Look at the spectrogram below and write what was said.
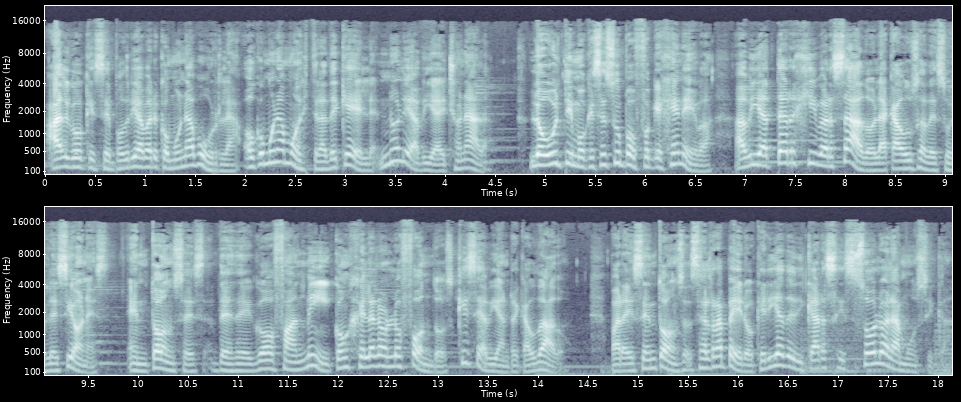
algo que se podría ver como una burla o como una muestra de que él no le había hecho nada. Lo último que se supo fue que Geneva había tergiversado la causa de sus lesiones. Entonces, desde GoFundMe congelaron los fondos que se habían recaudado. Para ese entonces, el rapero quería dedicarse solo a la música.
